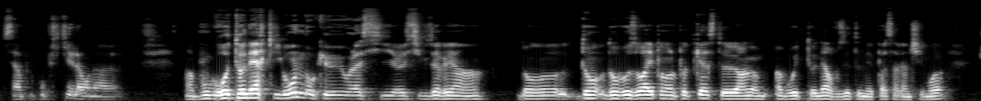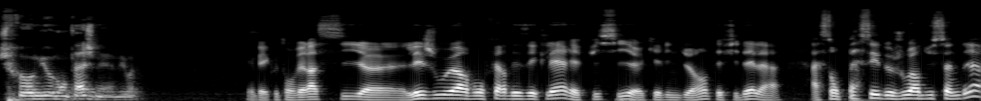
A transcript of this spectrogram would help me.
c'est un peu compliqué là. On a un bon gros tonnerre qui gronde, donc voilà, si, si vous avez un, dans, dans, dans, vos oreilles pendant le podcast euh, un, bruit de tonnerre, vous étonnez pas, ça vient de chez moi. Je ferai au mieux au montage, mais, mais voilà. Eh ben écoute, on verra si euh, les joueurs vont faire des éclairs et puis si euh, Kevin Durant est fidèle à, à, son passé de joueur du Thunder.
